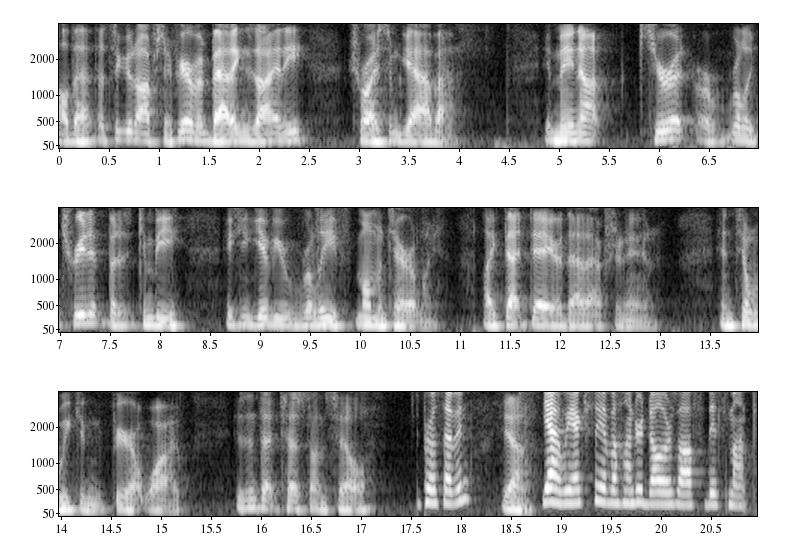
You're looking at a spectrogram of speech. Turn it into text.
All that. That's a good option. If you're having bad anxiety, try some GABA. It may not cure it or really treat it, but it can be. It can give you relief momentarily, like that day or that afternoon, until we can figure out why. Isn't that test on sale? The Pro 7? Yeah. Yeah, we actually have a $100 off this month.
